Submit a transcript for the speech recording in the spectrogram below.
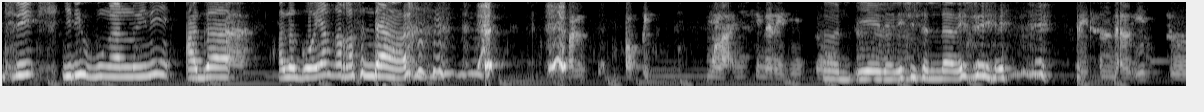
jadi jadi hubungan lu ini agak agak goyang karena sendal. kan topik mulanya sih dari situ oh, iya dari si sendal itu. ya. dari sendal itu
